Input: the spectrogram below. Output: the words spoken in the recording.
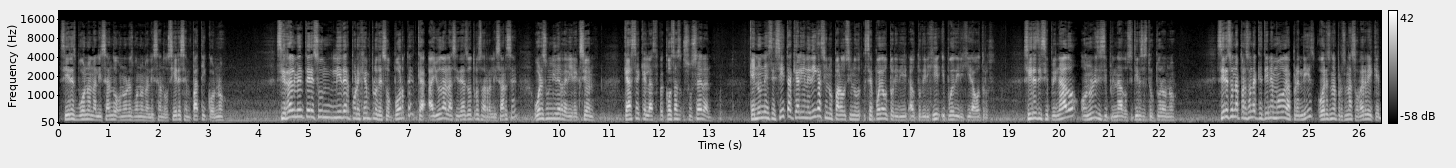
Si eres bueno analizando o no eres bueno analizando. Si eres empático o no. Si realmente eres un líder, por ejemplo, de soporte que ayuda a las ideas de otros a realizarse, o eres un líder de dirección que hace que las cosas sucedan, que no necesita que alguien le diga, sino, para, sino se puede autodirigir y puede dirigir a otros. Si eres disciplinado o no eres disciplinado, si tienes estructura o no. Si eres una persona que tiene modo de aprendiz o eres una persona soberbia y que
